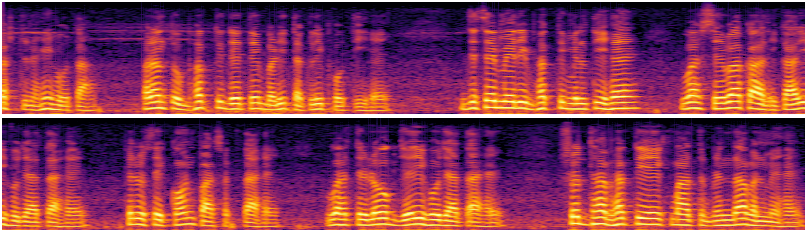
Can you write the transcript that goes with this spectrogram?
कष्ट नहीं होता, परंतु भक्ति देते बड़ी तकलीफ़ होती है। जिसे मेरी भक्ति मिलती है, वह सेवा का अधिकारी हो जाता है, फिर उसे कौन पा सकता है? वह त्रिलोक जयी हो जाता है। शुद्धा भक्ति एकमात्र वृंदावन में है।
